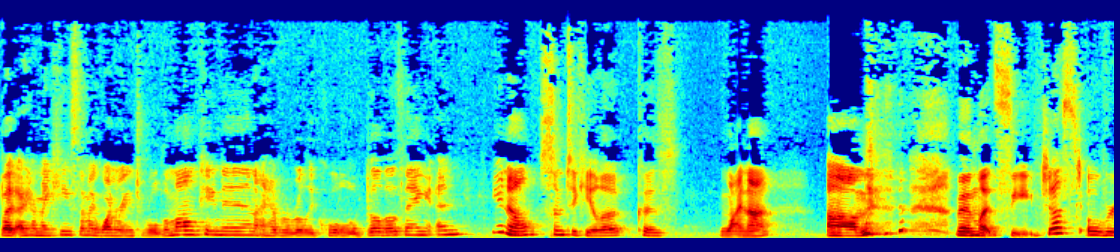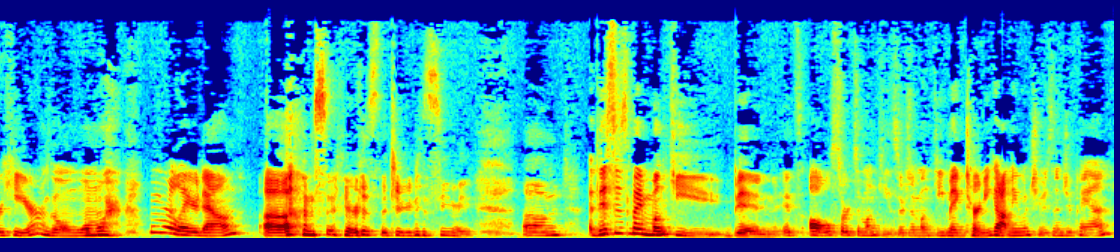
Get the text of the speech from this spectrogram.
But I have my case that my One Ring to Rule Them All came in. I have a really cool little Bilbo thing, and you know some tequila because why not? Um, then let's see, just over here, I'm going one more, one more layer down. Uh, I'm so nervous that you're gonna see me. Um, this is my monkey bin. It's all sorts of monkeys. There's a monkey Meg Turney got me when she was in Japan.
